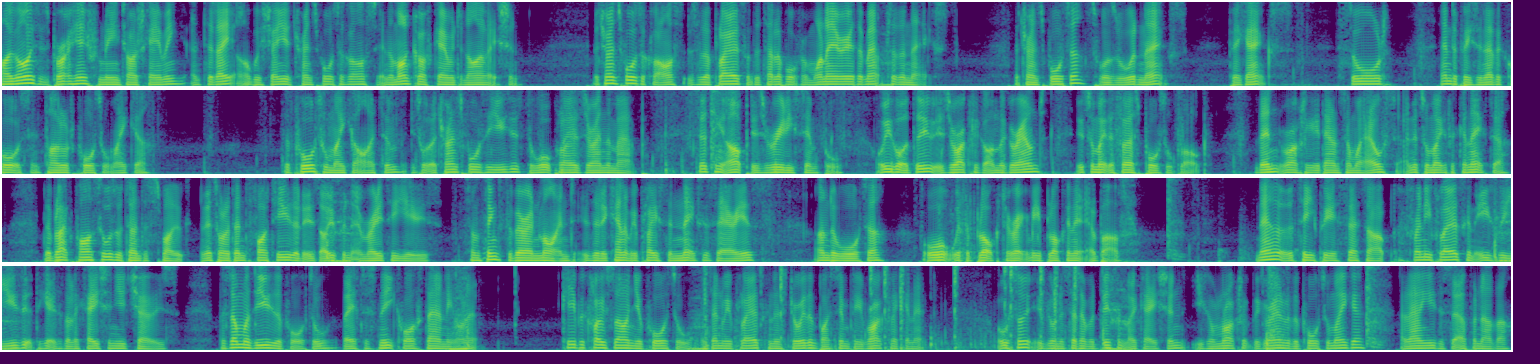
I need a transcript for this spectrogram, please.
Hi guys, it's Brett here from Charge Gaming, and today I'll be showing you the Transporter class in the Minecraft game of Annihilation. The Transporter class is so the players want to teleport from one area of the map to the next. The Transporter spawns a wooden axe, pickaxe, sword, and a piece of nether quartz entitled Portal Maker. The Portal Maker item is what the Transporter uses to walk players around the map. Setting it up is really simple. All you got to do is right click it on the ground, this will make the first portal block. Then right click it down somewhere else and this will make the connector. The black particles will turn to smoke and this will identify to you that it is open and ready to use. Some things to bear in mind is that it cannot be placed in nexus areas, underwater, or with a block directly blocking it above. Now that the TP is set up, friendly players can easily use it to get to the location you chose. For someone to use the portal, they have to sneak while standing on it. Keep a close eye on your portal, as enemy players can destroy them by simply right clicking it. Also, if you want to set up a different location, you can right click the ground with the portal maker, allowing you to set up another.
